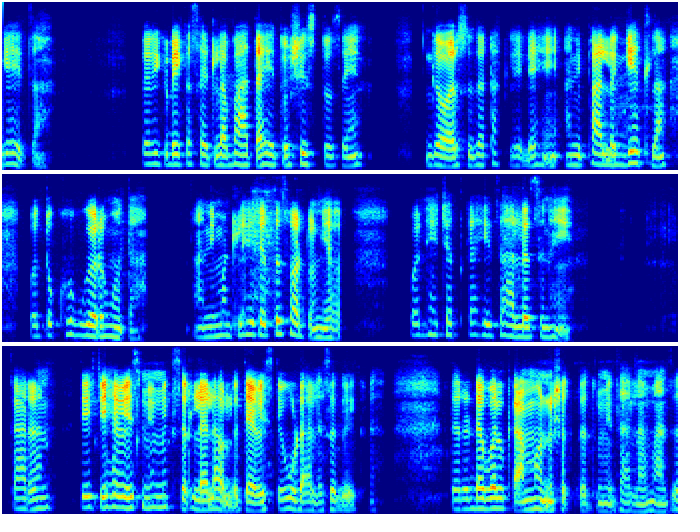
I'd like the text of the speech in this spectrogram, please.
घ्यायचा. तर इकडे एका साईडला भात आहे तो शिजतोच आहे. गवारसुद्धा टाकलेले आहे आणि पालक घेतला पण तो खूप गरम होता. आणि म्हटलं ह्याच्यातच वाटून घ्यावं. पण ह्याच्यात काही झालंच नाही. कारण ते ज्यावेळेस ह्यावेळेस मी मिक्सरला लावलं त्यावेळेस ते उडालं सगळीकडं. तर डबल काम म्हणू शकता तुम्ही झालं माझं.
